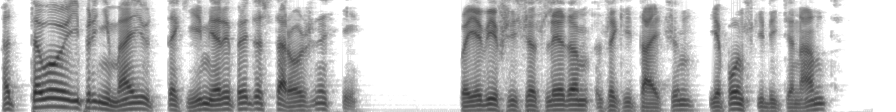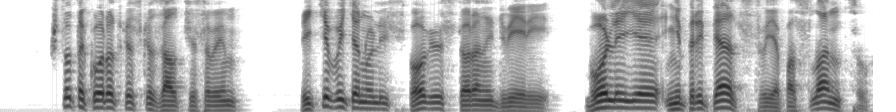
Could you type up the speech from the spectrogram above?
оттого и принимают такие меры предосторожности». Появившийся следом за китайцем японский лейтенант что-то коротко сказал часовым, и те вытянулись по обе стороны двери, более не препятствуя посланцу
